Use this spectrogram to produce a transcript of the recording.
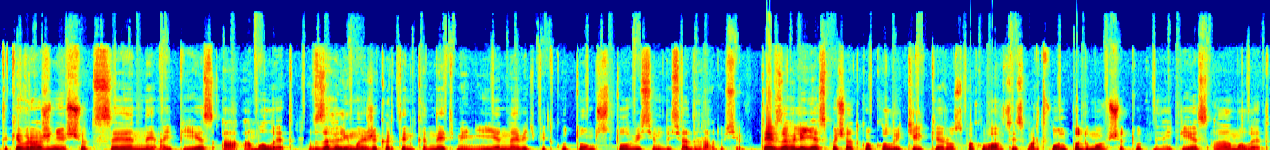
таке враження, що це не IPS, а AMOLED. Взагалі майже картинка не тьмяніє навіть під кутом 180 градусів. Та й взагалі я спочатку, коли тільки розпакував цей смартфон, подумав, що тут не IPS, а AMOLED.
